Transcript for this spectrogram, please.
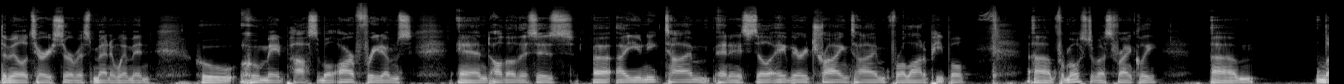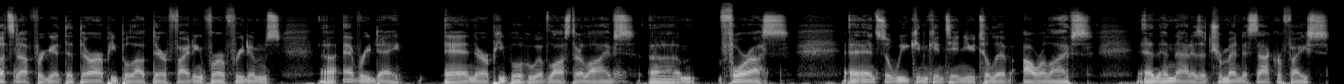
The military service men and women who who made possible our freedoms, and although this is a, a unique time and it's still a very trying time for a lot of people, um, for most of us, frankly, um, let's not forget that there are people out there fighting for our freedoms uh, every day, and there are people who have lost their lives um, for us, and, and so we can continue to live our lives, and and that is a tremendous sacrifice,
